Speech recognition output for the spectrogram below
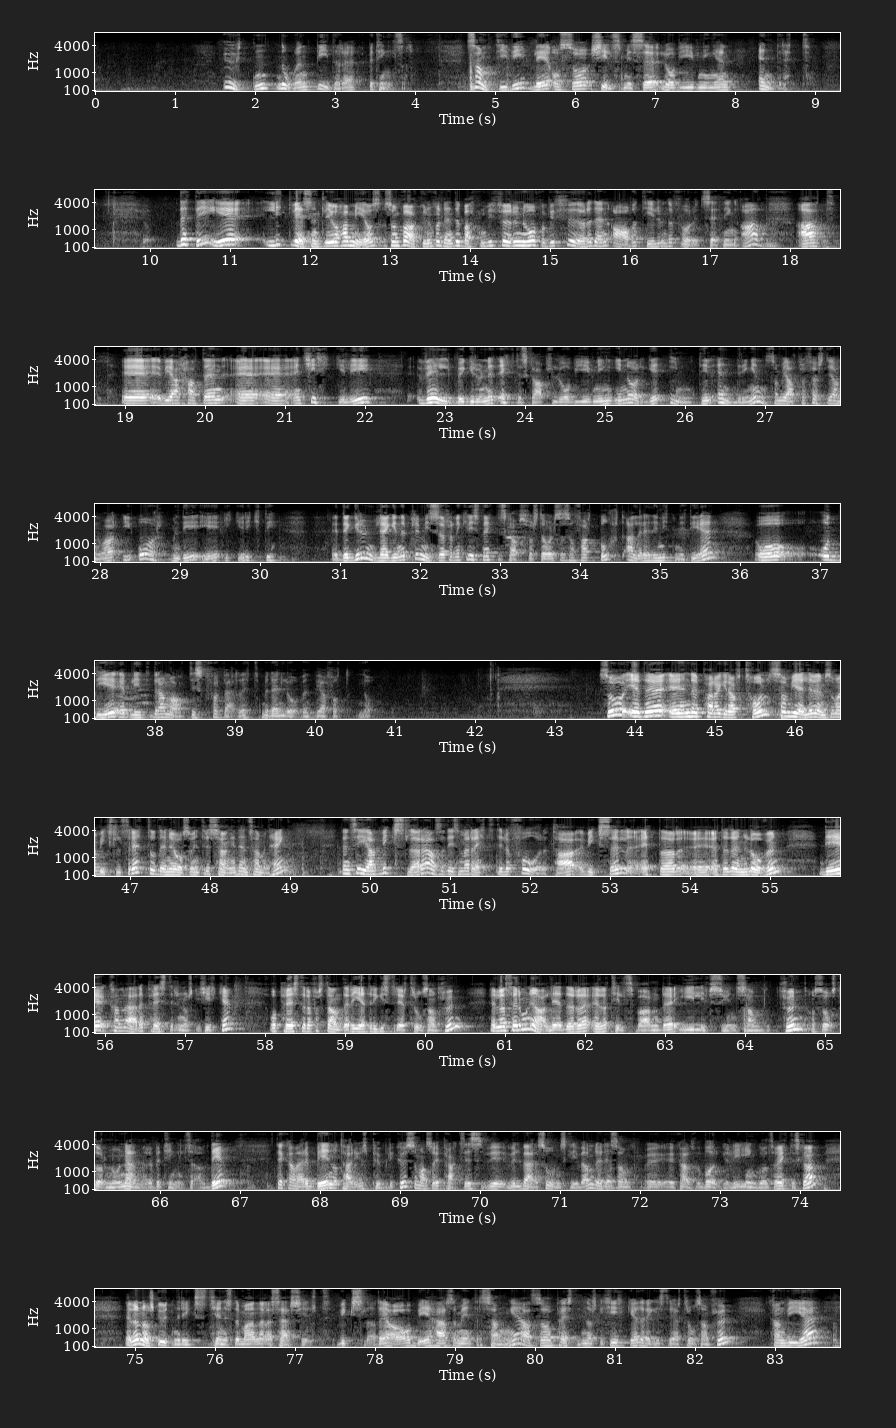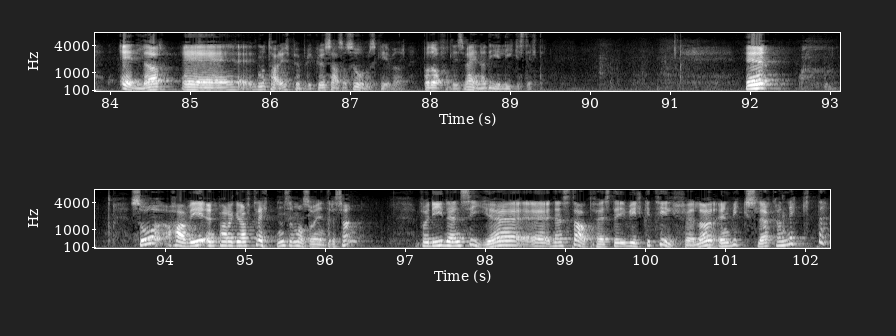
Uten noen videre betingelser. Samtidig ble også skilsmisselovgivningen endret. Dette er litt vesentlig å ha med oss som bakgrunn for den debatten vi fører nå. For vi fører den av og til under forutsetning av at eh, vi har hatt en, eh, en kirkelig velbegrunnet ekteskapslovgivning i Norge inntil endringen som gjaldt fra 1.1. i år. Men det er ikke riktig. Det grunnleggende premisser for den kristne ekteskapsforståelse som falt bort allerede i 1991, og, og det er blitt dramatisk forverret med den loven vi har fått nå. Så er det en paragraf 12 som gjelder hvem som har vigselsrett, og den er også interessant i den sammenheng. Den sier at vigslere, altså de som har rett til å foreta vigsel etter, eh, etter denne loven, det kan være prester i norske kirke, og prester og forstandere i et registrert trossamfunn, eller seremonialledere eller tilsvarende i livssynssamfunn. Og så står det noen nærmere betingelser av det. Det kan være B notarius publicus, som altså i praksis vil være sorenskriveren. Det er det som uh, kalles for borgerlig inngåelse av ekteskap. Eller norsk utenrikstjenestemann eller særskilt vigsla. Det er A og B her som er interessante. Altså prester i Den norske kirke eller registrert trossamfunn kan vie eller eh, notarius publicus, altså sorenskriver på det offentliges vegne, og de er likestilte. Eh, så har vi en paragraf 13 som også er interessant. Fordi den sier, eh, den stadfester i hvilke tilfeller en vigsler kan nekte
